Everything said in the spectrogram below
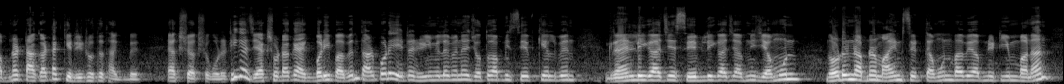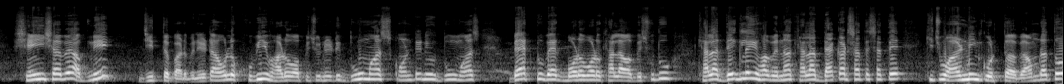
আপনার টাকাটা ক্রেডিট হতে থাকবে একশো একশো করে, ঠিক আছে? একশো টাকা একবারই পাবেন। তারপরে এটা ড্রিম ইলেভেনে যত আপনি সেফ খেলবেন গ্র্যান্ড লিগ আছে সেফ লিগ আছে, আপনি যেমন ধরেন আপনার মাইন্ডসেট তেমনভাবে আপনি টিম বানান, সেই হিসাবে আপনি জিততে পারবেন। এটা হলো খুবই ভালো অপরচুনিটি দু মাস কন্টিনিউ দু মাস ব্যাক টু ব্যাক বড় বড় খেলা হবে। শুধু খেলা দেখলেই হবে না, খেলা দেখার সাথে সাথে কিছু আর্নিং করতে হবে। আমরা তো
